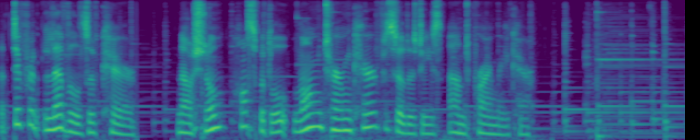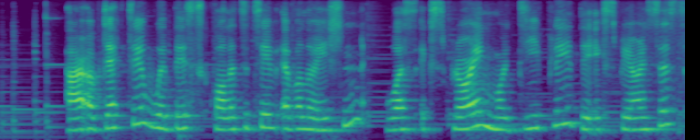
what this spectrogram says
at different levels of care national, hospital, long-term care facilities and primary care. Our objective with this qualitative evaluation was exploring more deeply the experiences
